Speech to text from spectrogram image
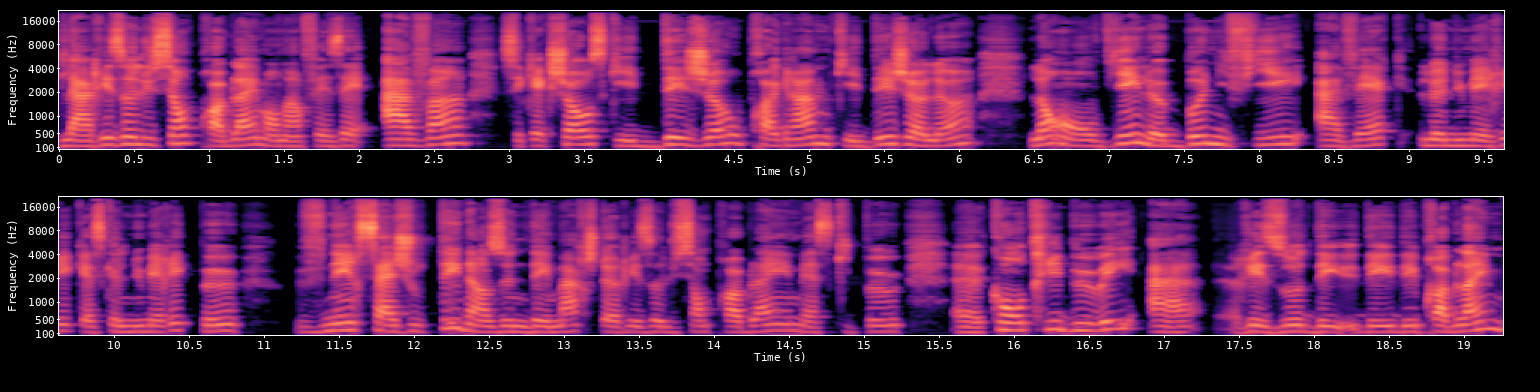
De la résolution de problèmes, on en faisait avant, c'est quelque chose qui est déjà au programme, qui est déjà là. Là, on vient le bonifier avec le numérique. Est-ce que le numérique peut venir s'ajouter dans une démarche de résolution de problèmes? Est-ce qu'il peut euh, contribuer à résoudre des, des, des problèmes?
